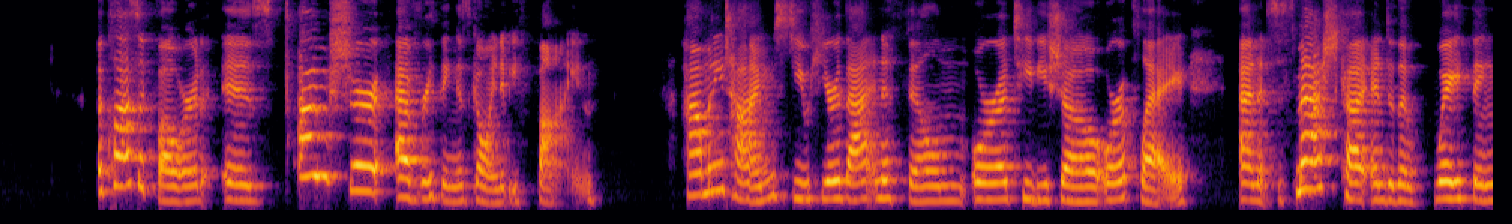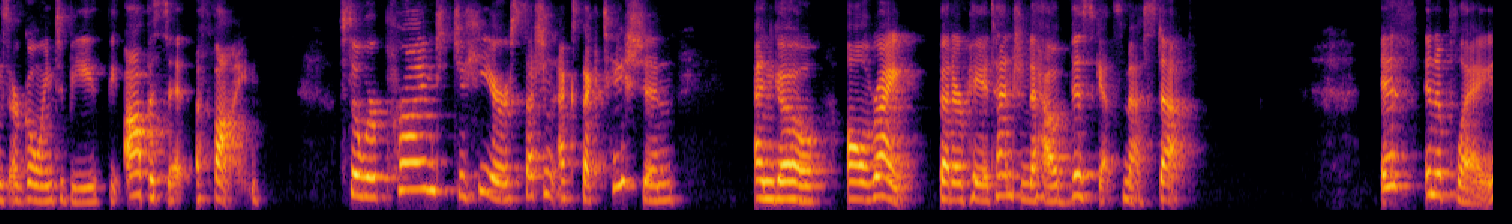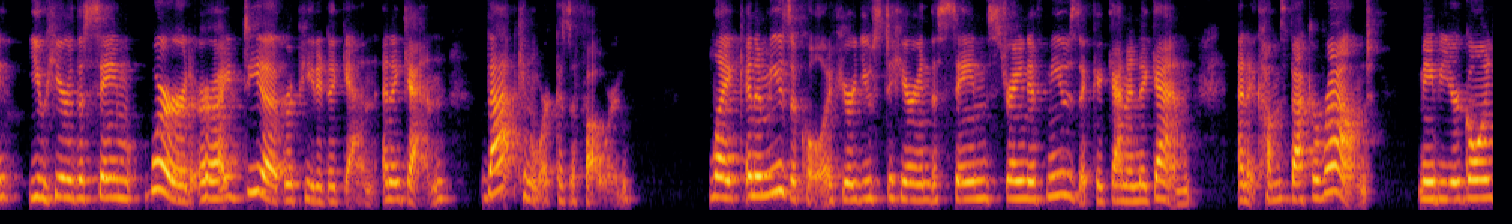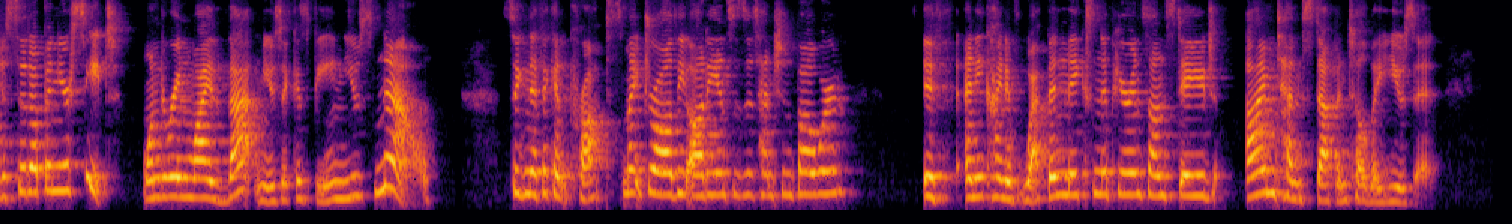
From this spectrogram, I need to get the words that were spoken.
A classic forward is, I'm sure everything is going to be fine. How many times do you hear that in a film or a TV show or a play and it's a smash cut into the way things are going to be the opposite of fine. So we're primed to hear such an expectation and go, all right, better pay attention to how this gets messed up. If in a play you hear the same word or idea repeated again and again, that can work as a forward. Like in a musical, if you're used to hearing the same strain of music again and again, and it comes back around, maybe you're going to sit up in your seat wondering why that music is being used now. Significant props might draw the audience's attention forward. If any kind of weapon makes an appearance on stage, I'm tensed up until they use it.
